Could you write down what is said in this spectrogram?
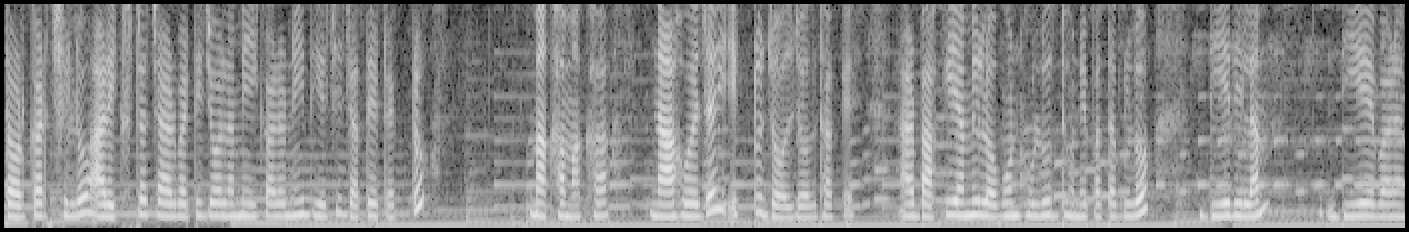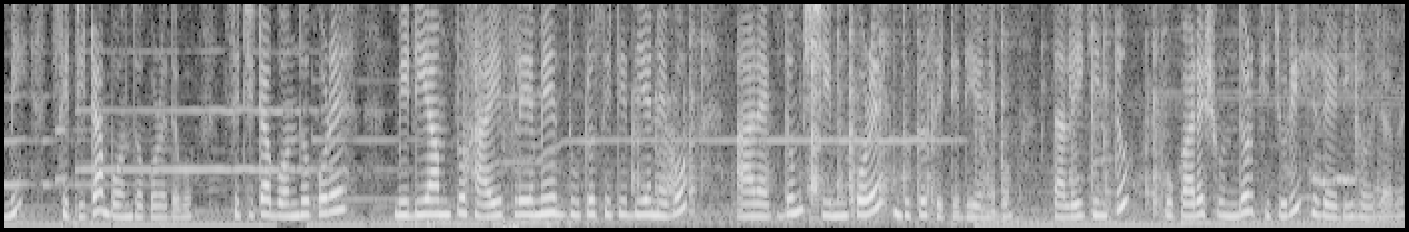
দরকার ছিল আর এক্সট্রা চার বাটি জল আমি এই কারণেই দিয়েছি যাতে এটা একটু মাখা মাখা না হয়ে যায়, একটু জল জল থাকে। আর বাকি আমি লবণ, হলুদ ধনে পাতাগুলো দিয়ে দিলাম। দিয়ে এবার আমি সিটিটা বন্ধ করে দেব। সিটিটা বন্ধ করে মিডিয়াম টু হাই ফ্লেমে দুটো সিটি দিয়ে নেব আর একদম সিম করে দুটো সিটি দিয়ে নেব। তাহলেই কিন্তু কুকারে সুন্দর খিচুড়ি রেডি হয়ে যাবে।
